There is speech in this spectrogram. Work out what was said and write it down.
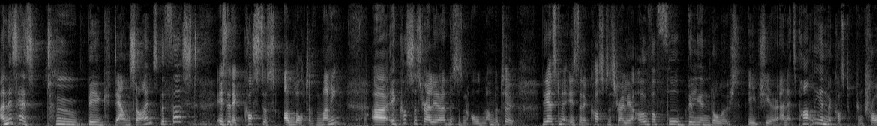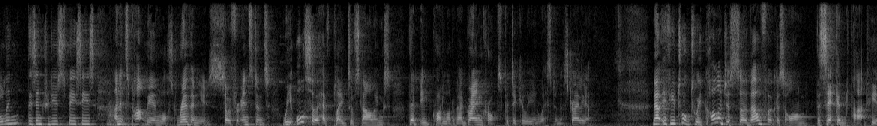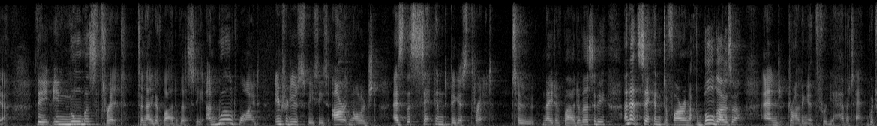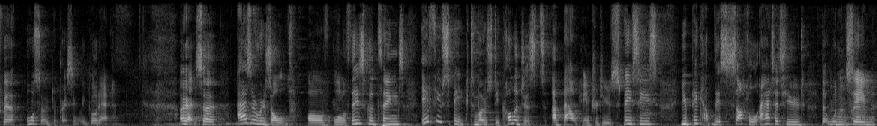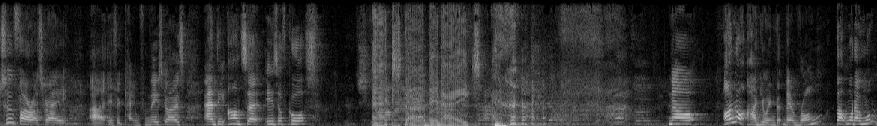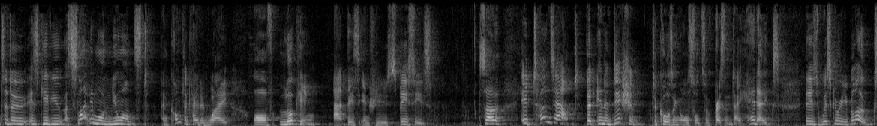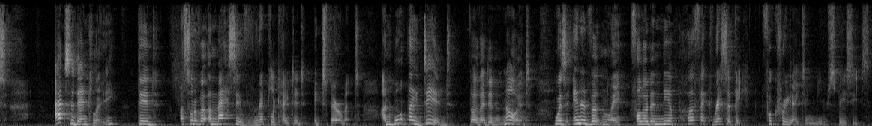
And this has two big downsides. The first is that it costs us a lot of money. Uh, it costs Australia, this is an old number too, the estimate is that it costs Australia over $4 billion each year, and it's partly in the cost of controlling these introduced species, and it's partly in lost revenues. So for instance, we also have plagues of starlings that eat quite a lot of our grain crops, particularly in Western Australia. Now, if you talk to ecologists, so they'll focus on the second part here, the enormous threat to native biodiversity. And worldwide, introduced species are acknowledged as the second biggest threat to native biodiversity, and that's second to firing up a bulldozer and driving it through your habitat, which we're also depressingly good at. Okay, so as a result of all of these good things, if you speak to most ecologists about introduced species, you pick up this subtle attitude that wouldn't seem too far astray uh, if it came from these guys. And the answer is, of course, exterminate. now, I'm not arguing that they're wrong, but what I want to do is give you a slightly more nuanced and complicated way of looking at these introduced species. So it turns out that in addition to causing all sorts of present day headaches, these whiskery blokes accidentally did a sort of a, a massive replicated experiment. And what they did, though they didn't know it, was inadvertently followed a near perfect recipe for creating new species.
